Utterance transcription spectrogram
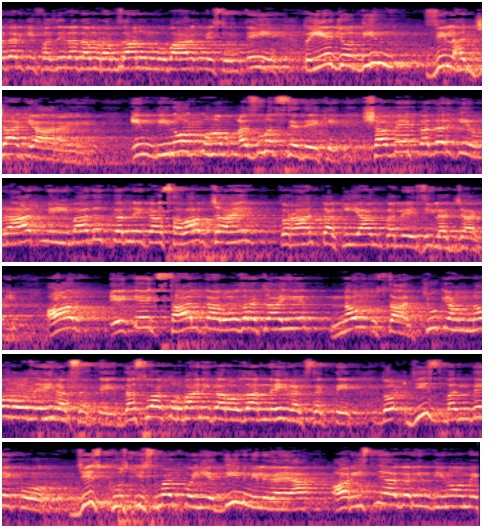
قدر کی فضیلت ہم رمضان المبارک میں سنتے ہیں۔ تو یہ جو دن ذی الحجہ کے آ رہے ہیں، ان دنوں کو ہم عظمت سے دیکھیں۔ شب قدر کی رات میں عبادت کرنے کا ثواب چاہیں تو رات کا قیام کر لے ذی الحجہ کی۔ اور ایک ایک سال کا روزہ چاہیے، نو سال، چونکہ ہم نو روزے ہی رکھ سکتے، دسواں قربانی کا روزہ نہیں رکھ سکتے۔ تو جس بندے کو، جس خوش قسمت کو یہ دن مل گیا اور اس نے اگر ان دنوں میں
